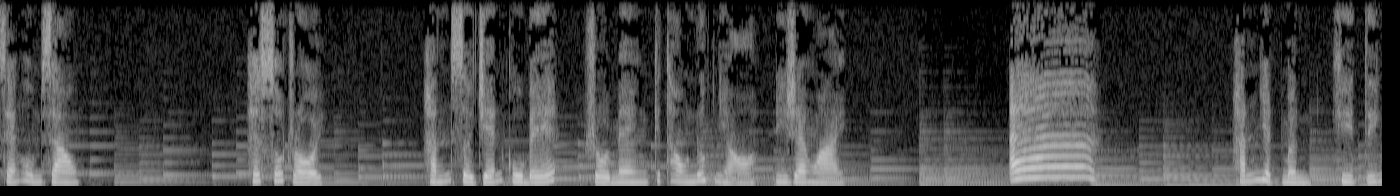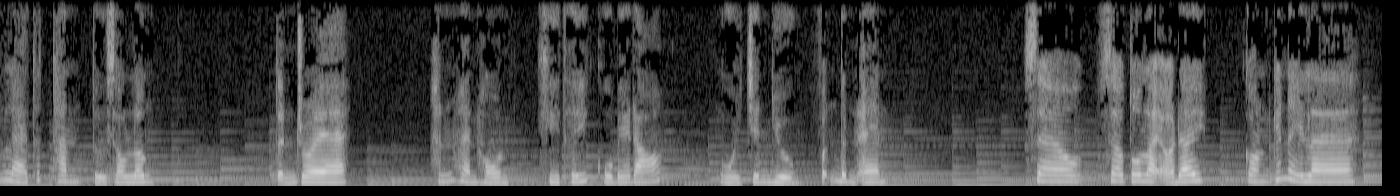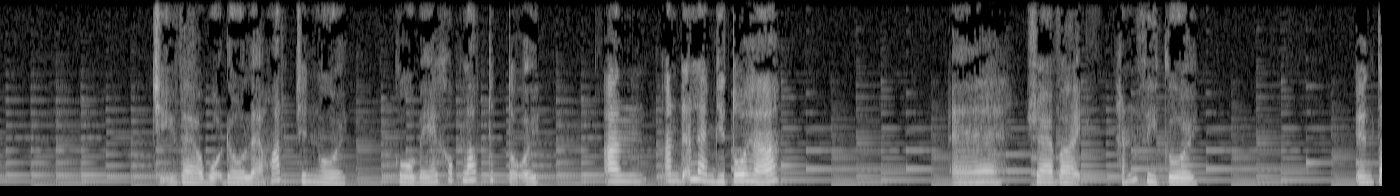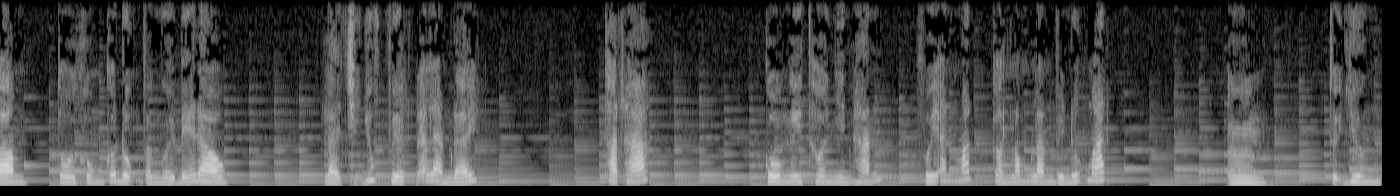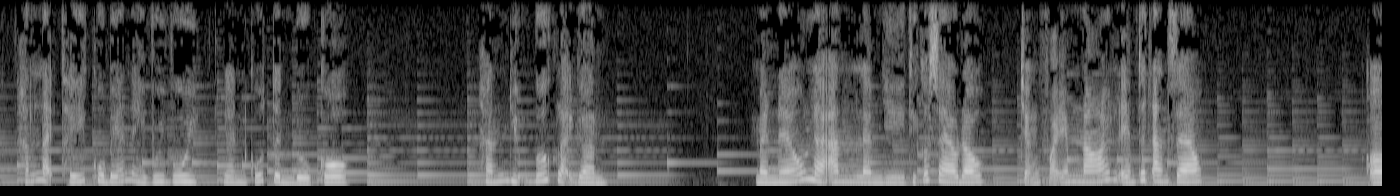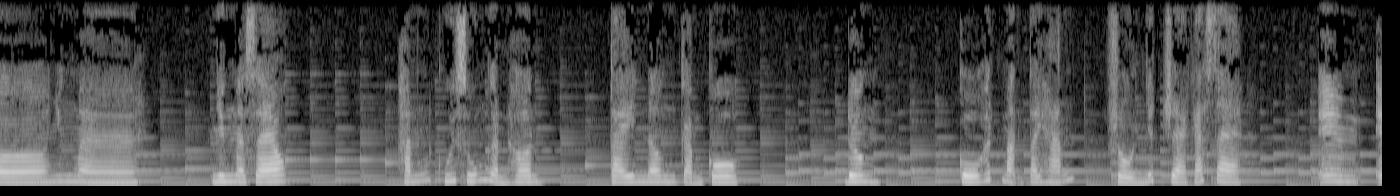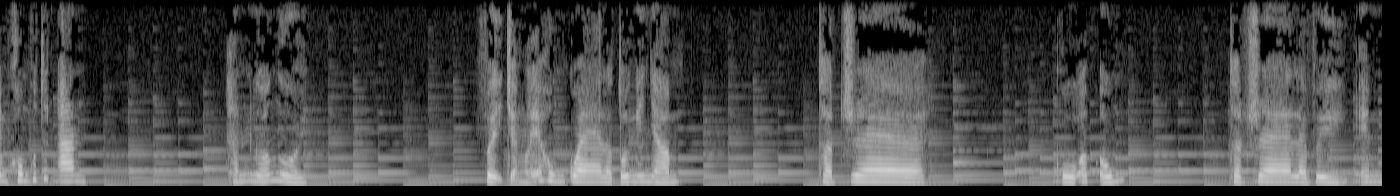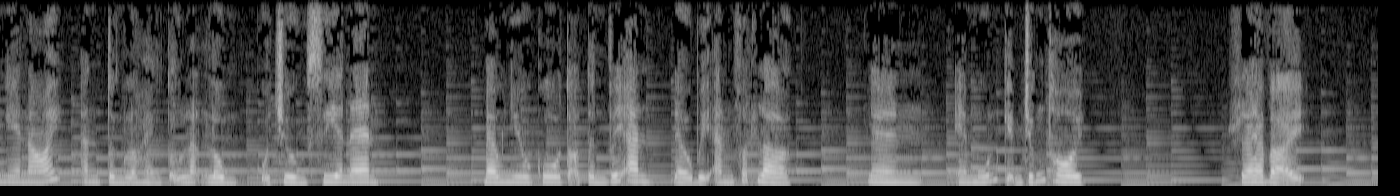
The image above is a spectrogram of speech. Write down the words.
Sáng hôm sau. Hết sốt rồi. Hắn sờ chén cô bé, Rồi mang cái thau nước nhỏ Đi ra ngoài. À Hắn giật mình Khi tiếng la thất thanh từ sau lưng. Tỉnh rồi à? Hắn hoàn hồn Khi thấy cô bé đó Ngồi trên giường vẫn bình an. Sao Sao tôi lại ở đây? Còn cái này là chỉ vào bộ đồ lạ hoắt trên người. Cô bé khóc lóc tức tội. Anh, anh đã làm gì tôi hả? À, ra vậy, hắn phì cười. Yên tâm, tôi không có đụng vào người bé đâu. Là chỉ giúp việc đã làm đấy. Thật hả? Cô nghi thơ nhìn hắn, với ánh mắt còn long lanh vì nước mắt. Ừm, tự dưng hắn lại thấy cô bé này vui vui, nên cố tình đùa cô. Hắn dựng bước lại gần. Mà nếu là anh làm gì thì có sao đâu, chẳng phải em nói là em thích anh sao? Ờ, nhưng mà... Nhưng mà sao? Hắn cúi xuống gần hơn, tay nâng cầm cô. Đừng! Cô hít mạnh tay hắn, rồi nhích ra khá xa. Em, em không có thích anh. Hắn ngớ người. Vậy chẳng lẽ hôm qua là tôi nghe nhầm? Thật ra... Cô ấp úng. Thật ra là vì em nghe nói anh từng là hoàng tử lạnh lùng của trường CNN. Bao nhiêu cô tỏ tình với anh đều bị anh phớt lờ. Nên em muốn kiểm chứng thôi. Ra vậy.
